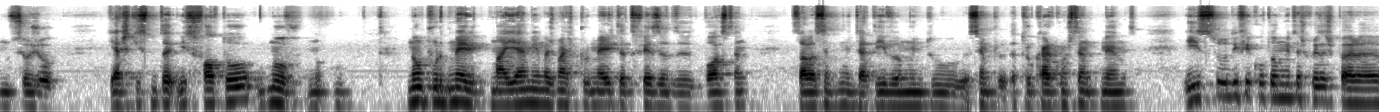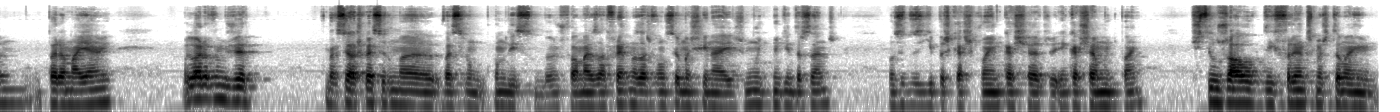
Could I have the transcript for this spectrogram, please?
no seu jogo. E acho que isso, isso faltou, de novo, não por mérito de Miami, mas mais por mérito da defesa de Boston. Estava sempre muito ativa, muito, sempre a trocar constantemente isso dificultou muitas coisas para, para Miami. Agora vamos ver. Vai ser, acho que vai ser uma. Vai ser um, como disse, vamos falar mais à frente, mas acho que vão ser umas finais muito, muito interessantes. Vão ser duas equipas que acho que vão encaixar, encaixar muito bem. Estilos algo diferentes, mas também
